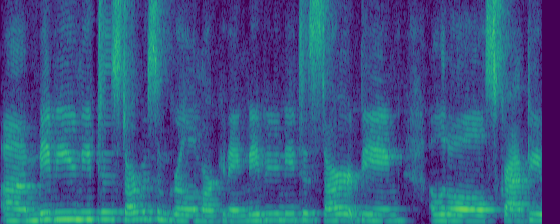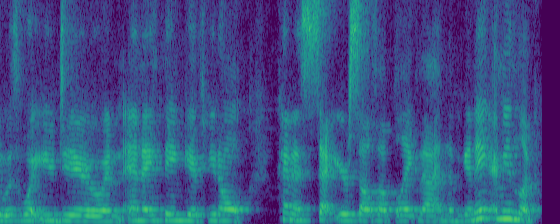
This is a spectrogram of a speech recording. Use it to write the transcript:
Um, maybe you need to start with some guerrilla marketing. Maybe you need to start being a little scrappy with what you do. And, and I think if you don't kind of set yourself up like that in the beginning. I mean, look,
